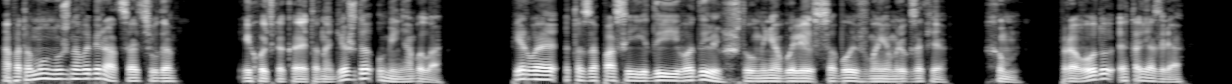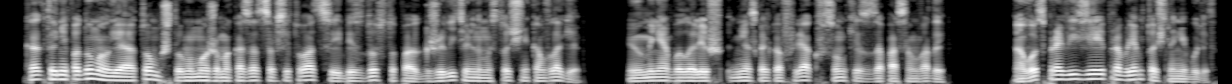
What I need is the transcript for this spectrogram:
А потому нужно выбираться отсюда. И хоть какая-то надежда у меня была. Первое — это запасы еды и воды, что у меня были с собой в моем рюкзаке. Хм, про воду это я зря. Как-то не подумал я о том, что мы можем оказаться в ситуации без доступа к живительным источникам влаги, и у меня было лишь несколько фляг в сумке с запасом воды. А вот с провизией проблем точно не будет,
